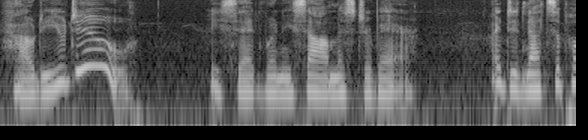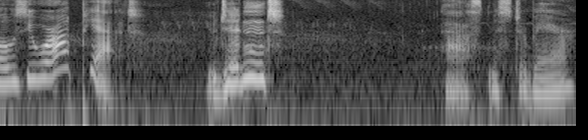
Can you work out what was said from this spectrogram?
how do you do? He said when he saw Mr. Bear. I did not suppose you were up yet. You didn't? asked Mr. Bear,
